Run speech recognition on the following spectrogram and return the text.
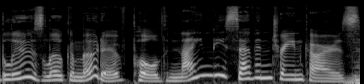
Blue's locomotive pulled 97 train cars.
